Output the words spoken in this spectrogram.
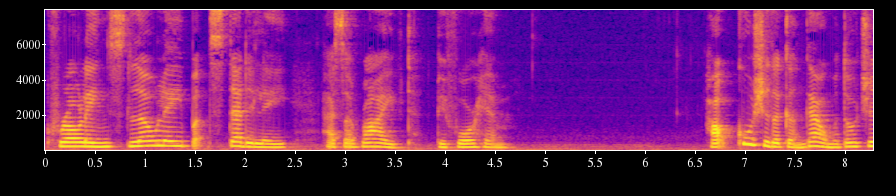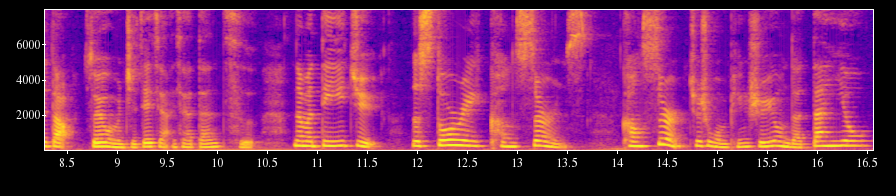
crawling slowly but steadily, has arrived before him。好，故事的梗概我们都知道，所以我们直接讲一下单词。那么第一句，The story concerns，concern 就是我们平时用的担忧、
